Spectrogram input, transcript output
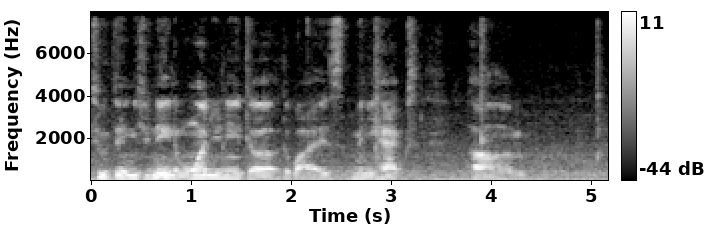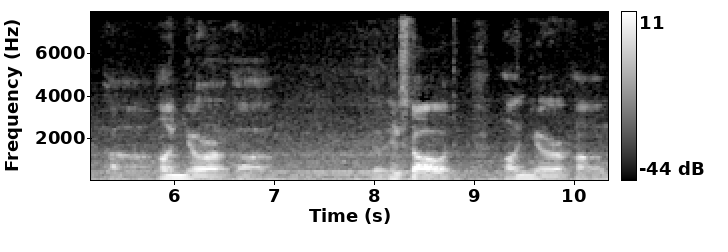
two things you need. Number one, you need uh, the Wyze Mini Hacks um, uh, on your uh, installed on your um,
